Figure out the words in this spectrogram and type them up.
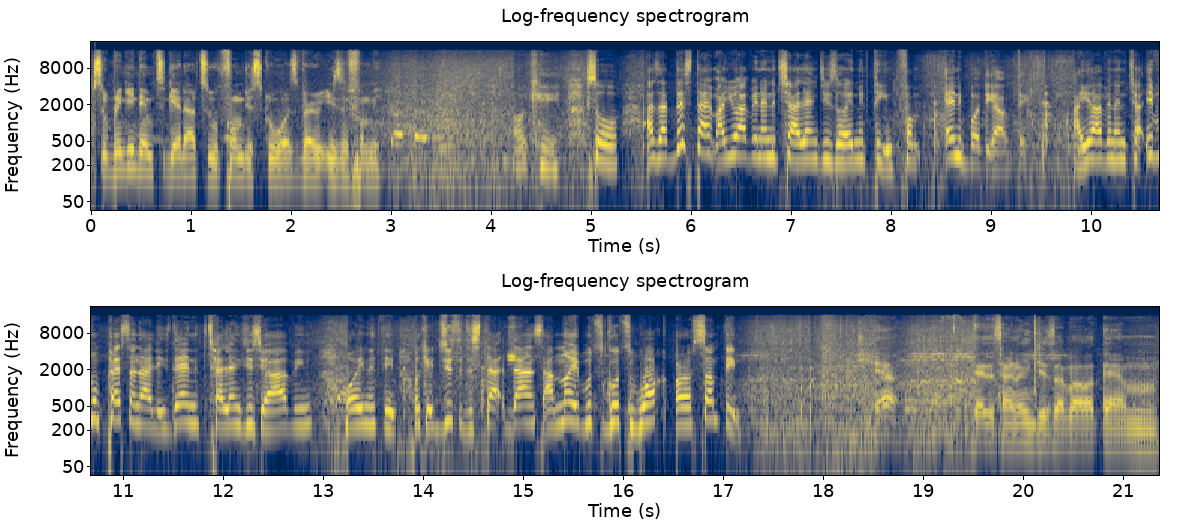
So bringing them together to form this crew was very easy for me. Okay. So, as at this time, are you having any challenges or anything from anybody out there? Are you having any, cha- even personally, is there any challenges you're having or anything? Okay, due to the dance, I'm not able to go to work or something. Yeah, there's the challenges about um,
